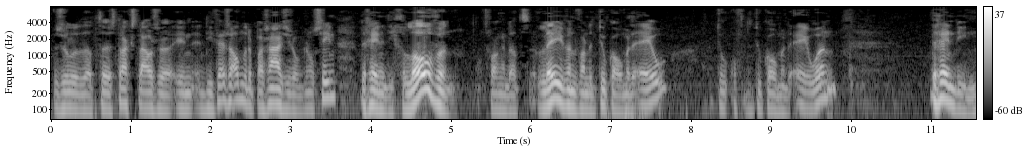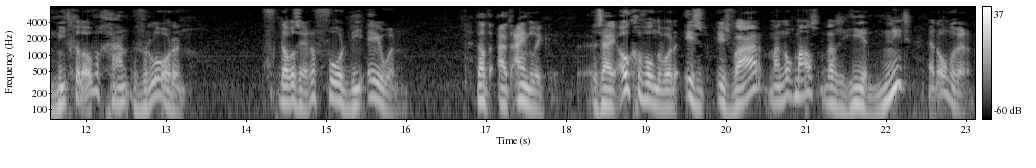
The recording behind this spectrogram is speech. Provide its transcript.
We zullen dat uh, straks trouwens in diverse andere passages ook nog zien. Degenen die geloven, ontvangen dat leven van de toekomende eeuw. Of de toekomende eeuwen. Degenen die niet geloven, gaan verloren. Dat wil zeggen, voor die eeuwen. Dat uiteindelijk zij ook gevonden worden, is, is waar. Maar nogmaals, dat is hier niet het onderwerp.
